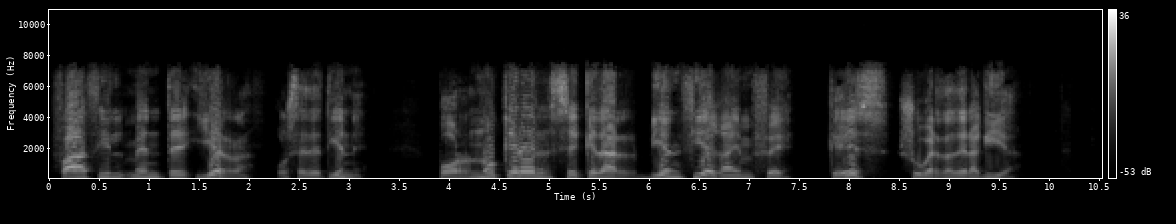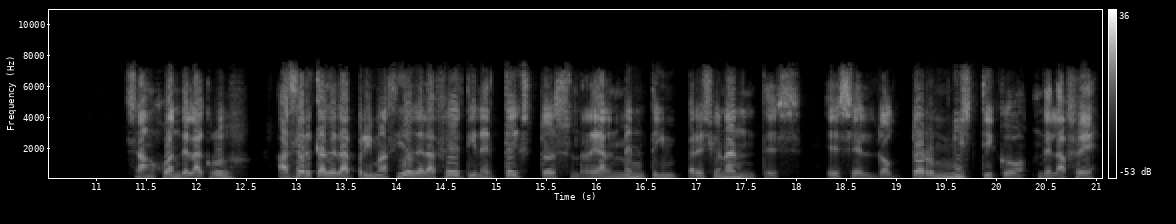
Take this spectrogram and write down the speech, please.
fácilmente hierra o se detiene, por no quererse quedar bien ciega en fe, que es su verdadera guía. San Juan de la Cruz acerca de la primacía de la fe tiene textos realmente impresionantes. Es el doctor místico de la fe,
